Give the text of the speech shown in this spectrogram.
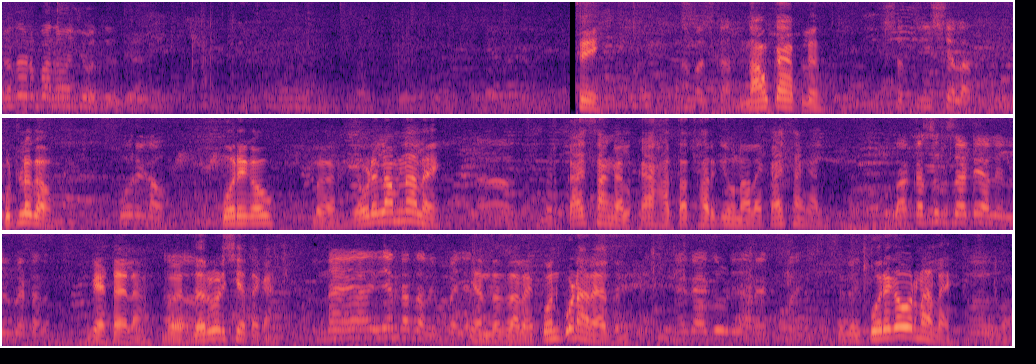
कलर बनवायचे होते. ते. नमस्कार. नाव काय आपलं? कुठलं गाव? कोरेगाव. कोरेगाव? बरं. एवढं लांब आलाय? बरं काय सांगाल? काय हातात हार घेऊन आलाय? काय सांगाल? बाकासूरसाठी आलेलो भेटायला. भेटायला. बरं दरवर्षी येतं का? नाही पहिल्या झालाय कोण कोण आलाय अजून? हे काय जोडीदार आहेत माझे. सगळे कोरेगाववरून आलाय? हो. वा,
